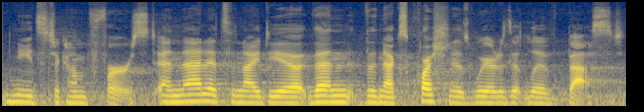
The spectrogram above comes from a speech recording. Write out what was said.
needs to come first, and then it's an idea. Then the next question is, where does it live best?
